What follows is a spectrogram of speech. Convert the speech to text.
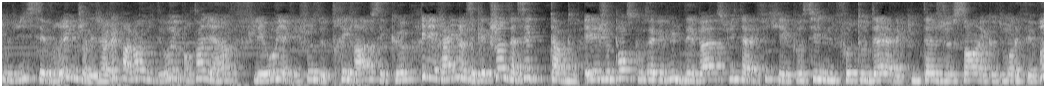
je me suis dit c'est vrai que j'en ai jamais parlé en vidéo et pourtant il y a un fléau, il y a quelque chose de très grave c'est que les règles c'est quelque chose d'assez tabou. Et je pense que vous avez vu le débat suite à la fille qui avait posté une photo d'elle avec une tache de sang et que tout le monde a fait oh!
